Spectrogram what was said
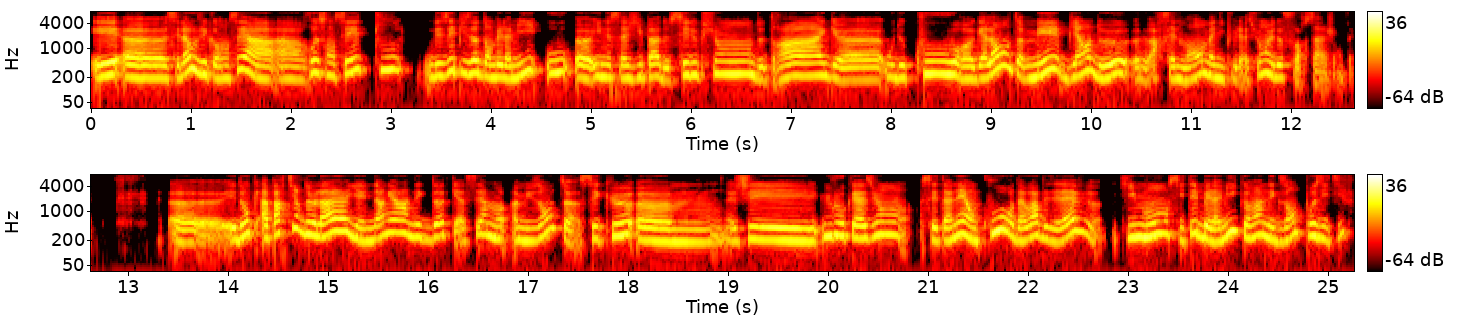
Et c'est là où j'ai commencé à, recenser tous les épisodes dans Belle Amie où il ne s'agit pas de séduction, de drague ou de cours galantes, mais bien de harcèlement, manipulation et de forçage en fait. Euh, et donc, à partir de là, il y a une dernière anecdote qui est assez amusante, c'est que euh, j'ai eu l'occasion cette année en cours d'avoir des élèves qui m'ont cité Bellamy comme un exemple positif.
